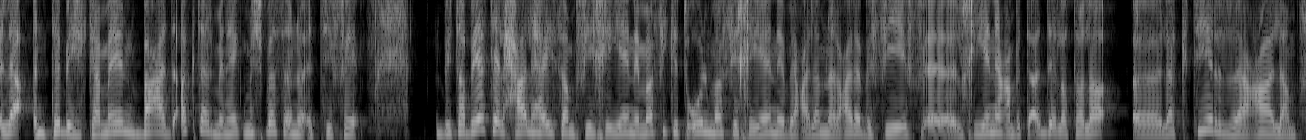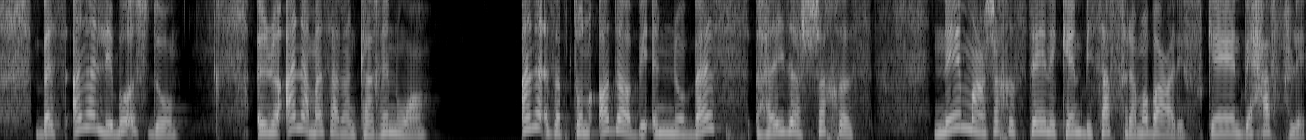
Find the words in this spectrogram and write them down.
لا انتبه كمان بعد أكتر من هيك مش بس إنه اتفاق. بطبيعة الحال هيثم في خيانة ما فيك تقول ما في خيانة بعالمنا العربي في, في الخيانة عم بتأدي لطلاق آه، لكتير عالم. بس أنا اللي بقصده إنه أنا مثلا كغنوة أنا إذا بتنقضى بإنه بس هيدا الشخص نام مع شخص تاني كان بسفرة ما بعرف. كان بحفلة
